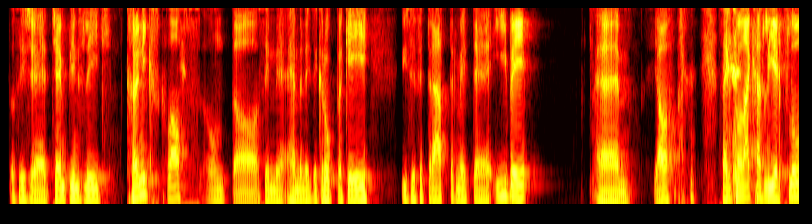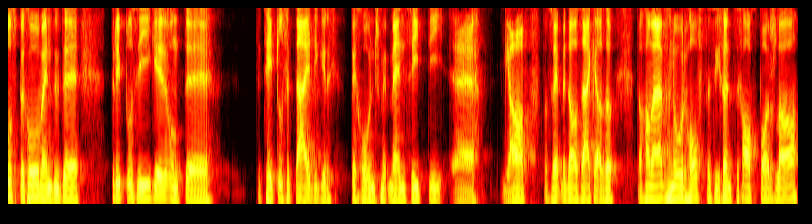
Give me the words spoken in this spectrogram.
das ist, äh, Champions League Königsklasse und da sind wir, haben wir in der Gruppe G unseren Vertreter mit der IB, ähm, ja, sag jetzt mal, auch kein leichtes Los bekommen, wenn du den Trippelsieger und den, den Titelverteidiger bekommst mit Man City. Äh, ja, was wird man da sagen? Also, da kann man einfach nur hoffen, sie können sich achtbar schlagen.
